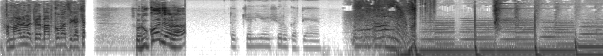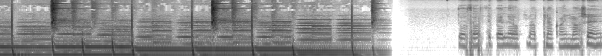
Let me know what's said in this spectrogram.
हम मालूम है तेरे बाप को मत सिखा तो रुको जरा। तो चलिए शुरू करते हैं। अपना काइन मास्टर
